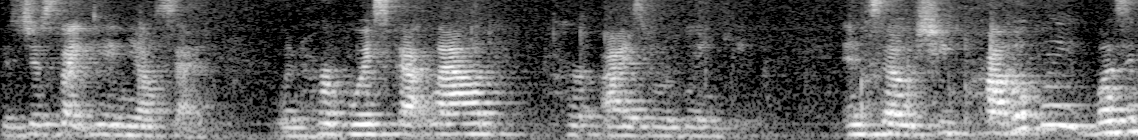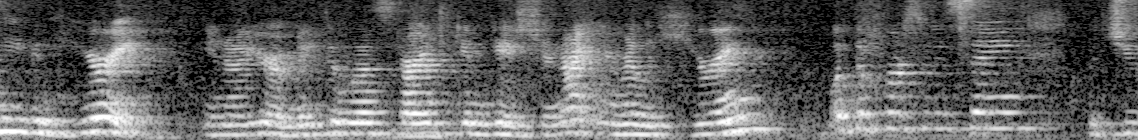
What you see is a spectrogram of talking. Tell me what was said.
It's just like Danielle said, when her voice got loud, her eyes were blinking. And so she probably wasn't even hearing. You know, your amygdala is starting to get engaged. You're not even really hearing what the person is saying, but you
